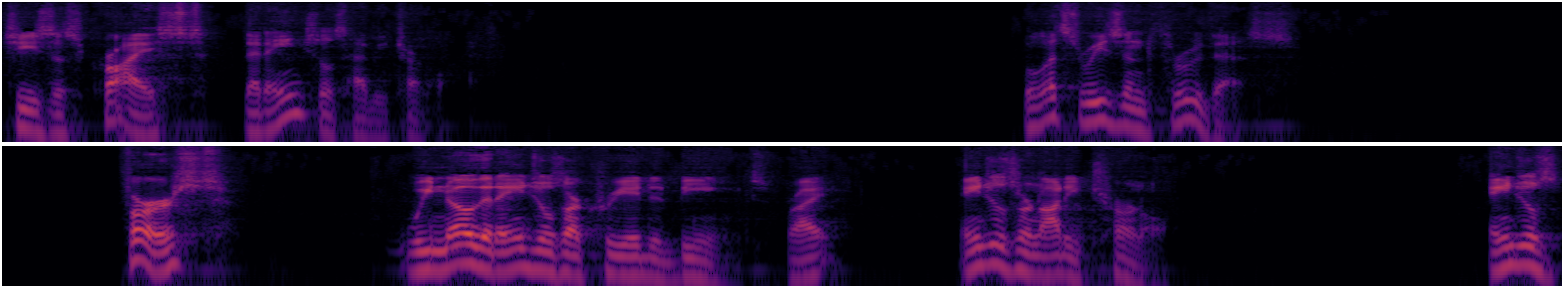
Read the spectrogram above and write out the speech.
Jesus Christ that angels have eternal life? Well, let's reason through this. First, we know that angels are created beings, right? Angels are not eternal. Angels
